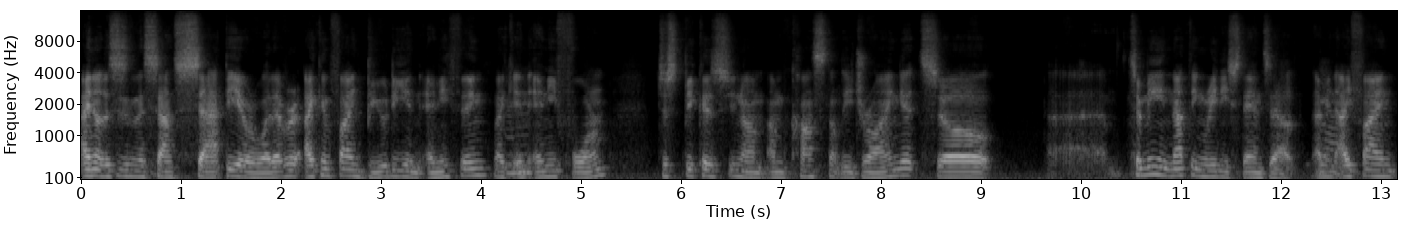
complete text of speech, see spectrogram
I know this is gonna sound sappy or whatever. I can find beauty in anything, like in Mm-hmm. any form, just because you know I'm, I'm constantly drawing it. So, um to me, nothing really stands out. I mean, I find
